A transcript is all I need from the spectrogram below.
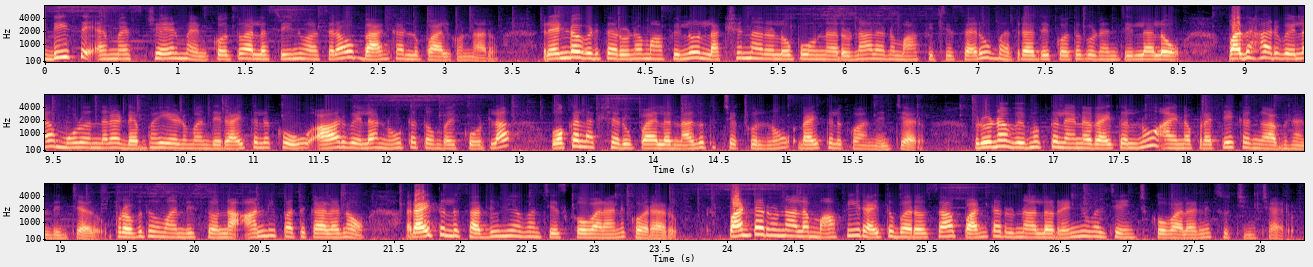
DCMS chairman Kotwala Srinivasarao బ్యాంకర్లు పాల్గొన్నారు. రెండో విడత రుణమాఫీలో లక్షన్నర లోపు ఉన్న రుణాలను మాఫీ చేశారు. భద్రాద్రి కొత్తగూడెం జిల్లాలో పదహారు వేల మూడు వందల డెబ్బై ఏడు మంది రైతులకు ఆరు వేల నూట తొంభై కోట్ల ఒక లక్ష రూపాయల నగదు చెక్కులను రైతులకు అందించారు. రుణ విముక్తులైన రైతులను ఆయన ప్రత్యేకంగా అభినందించారు. ప్రభుత్వం అందిస్తున్న అన్ని పథకాలను రైతులు సద్వినియోగం చేసుకోవాలని కోరారు. పంట రుణాల మాఫీ రైతు భరోసా పంట రుణాల రెన్యువల్ చేయించుకోవాలని సూచించారు.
